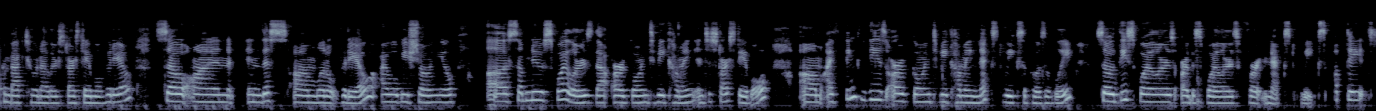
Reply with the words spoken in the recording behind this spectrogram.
welcome back to another Star Stable video. So on in this um, little video, I will be showing you uh, some new spoilers that are going to be coming into Star Stable. Um, I think these are going to be coming next week, supposedly. So these spoilers are the spoilers for next week's update.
